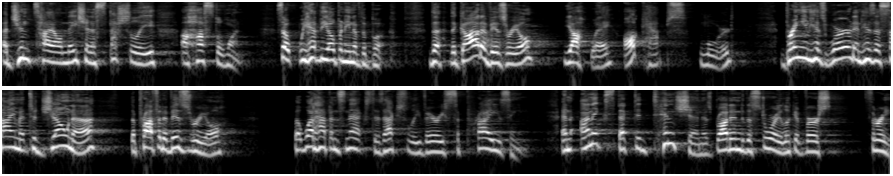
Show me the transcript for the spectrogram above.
a Gentile nation, especially a hostile one. So we have the opening of the book. The, the God of Israel, Yahweh, all caps, Lord, bringing his word and his assignment to Jonah, the prophet of Israel. But what happens next is actually very surprising. An unexpected tension is brought into the story. Look at verse 3.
